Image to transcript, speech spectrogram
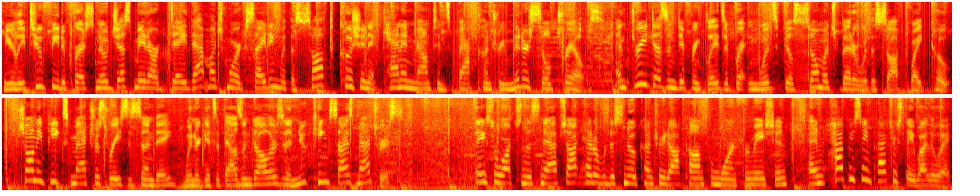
Nearly two feet of fresh snow just made our day that much more exciting with a soft cushion at Cannon Mountain's backcountry Mittersill trails. And three dozen different glades of Bretton Woods feel so much better with a soft white coat. Shawnee Peak's mattress races Sunday. Winner gets $1,000 and a new king size mattress. Thanks for watching the snapshot. Head over to snocountry.com for more information. And happy St. Patrick's Day, by the way.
